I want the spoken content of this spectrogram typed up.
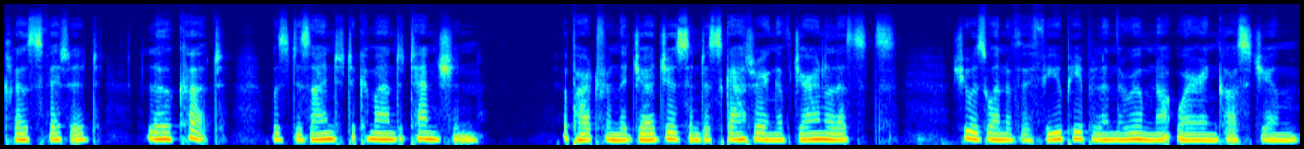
close fitted, low cut, was designed to command attention. Apart from the judges and a scattering of journalists, she was one of the few people in the room not wearing costume.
